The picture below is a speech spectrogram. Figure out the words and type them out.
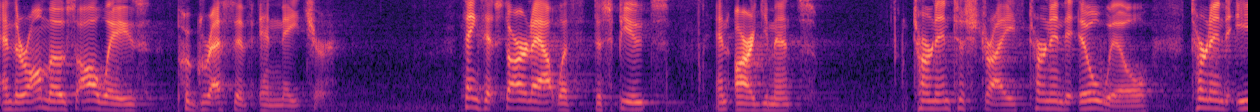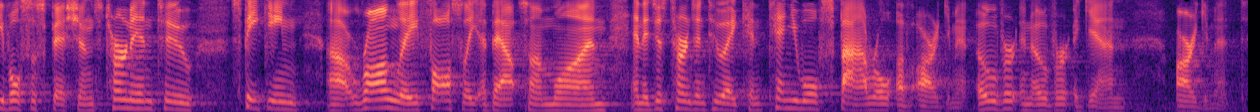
and they're almost always progressive in nature things that start out with disputes and arguments turn into strife, turn into ill will, turn into evil suspicions, turn into speaking uh, wrongly, falsely about someone, and it just turns into a continual spiral of argument, over and over again, argument.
